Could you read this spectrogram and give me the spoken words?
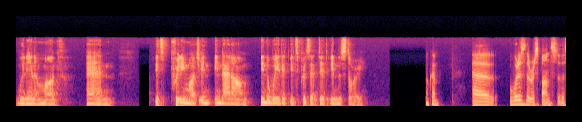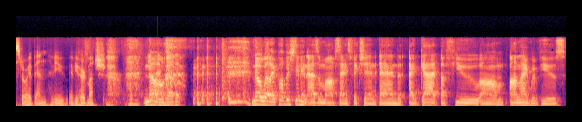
within a month. And it's pretty much in, in that, um, in the way that it's presented in the story. Okay. Uh, what has the response to the story been? Have you, have you heard much? no. About it? no, well, I published it in Asimov Science Fiction, and I got a few um, online reviews,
